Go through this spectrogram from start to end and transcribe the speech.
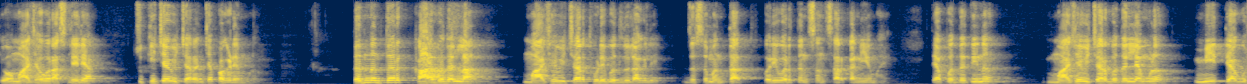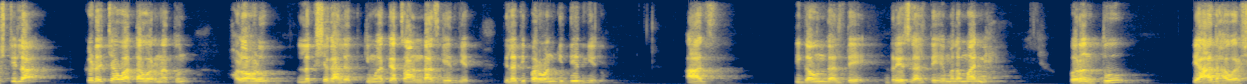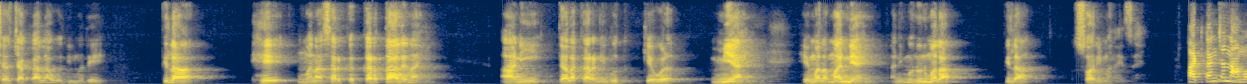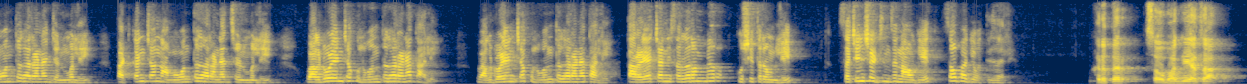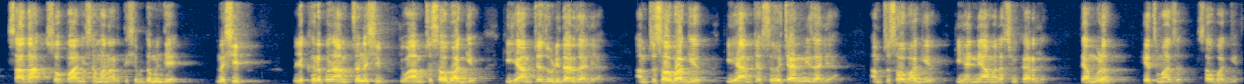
किंवा माझ्यावर असलेल्या चुकीच्या विचारांच्या पगड्यामुळं. तदनंतर काळ बदलला माझे विचार थोडे बदलू लागले. जसं म्हणतात परिवर्तन संसार का नियम आहे. त्या पद्धतीनं माझे विचार बदलल्यामुळं मी त्या गोष्टीला कडच्या वातावरणातून हळूहळू लक्ष घालत किंवा त्याचा अंदाज घेत घेत तिला ती परवानगी देत गेलो. आज ती गाऊन घालते ड्रेस घालते हे मला मान्य आहे. परंतु त्या दहा वर्षाच्या कालावधीमध्ये तिला हे मनासारखं करता आलं नाही. आणि त्याला कारणीभूत केवळ मी आहे हे मला मान्य आहे. आणि म्हणून मला तिला सॉरी म्हणायचं आहे पाटकांच्या नामवंत घराण्यात जन्मले पाटकांच्या नामवंत घराण्यात जन्मले वाघडोळ्यांच्या कुलवंत घराण्यात आले. वाघडोळ्यांच्या कुलवंत घराण्यात आले. तारळ्याच्या निसर्गरम्य कुशीत रमले. सचिन शेट्टींचं नाव घेत सौभाग्यवती झाले. खरं तर सौभाग्य याचा साधा सोपा आणि समानार्थी शब्द म्हणजे नशीब. म्हणजे खरं पण आमचं नशीब किंवा आमचं सौभाग्य की हे आमच्या जोडीदार झाल्या. आमचं सौभाग्य की हे आमच्या सहचारिणी झाल्या. आमचं सौभाग्य की ह्यांनी आम्हाला स्वीकारलं. त्यामुळं हेच माझं सौभाग्य.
